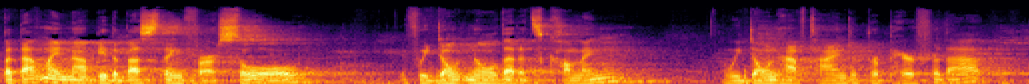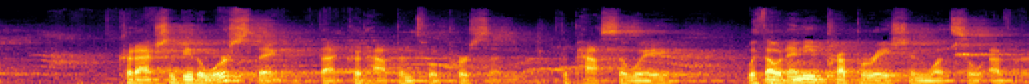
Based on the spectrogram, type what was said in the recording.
but that might not be the best thing for our soul if we don't know that it's coming. We don't have time to prepare for that. Could actually be the worst thing that could happen to a person to pass away without any preparation whatsoever.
